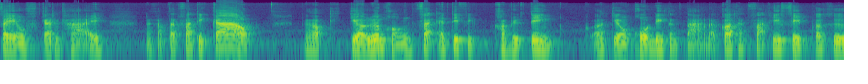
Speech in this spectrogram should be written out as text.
sales การขายนะครับทักษะที่9นะครับเกี่ยวเรื่องของ scientific computing เอ่อเกี่ยวกับ coding ต่างๆ แล้วก็ทักษะที่ 10 ก็คือ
